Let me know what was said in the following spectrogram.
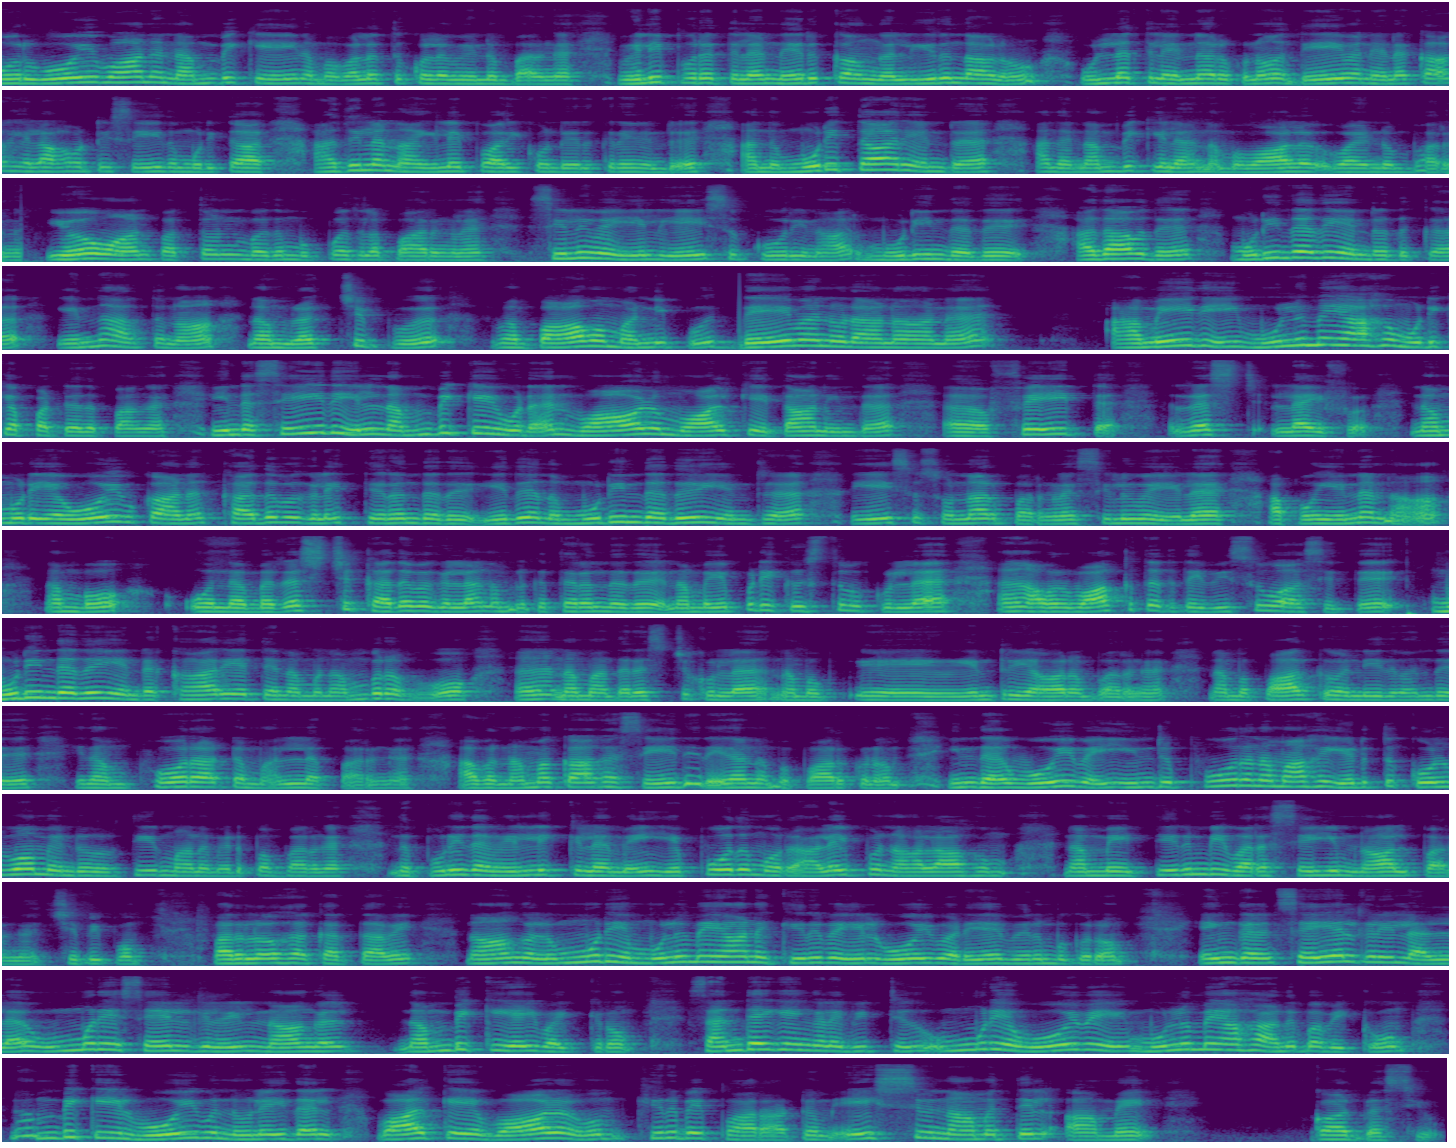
ஒரு ஓய்வான நம்பிக்கையை நம்ம வளர்த்துக்கொள்ள வேண்டும் பாருங்க. வெளிப்புறத்தில் நெருக்கங்கள் இருந்தாலும் உள்ளத்தில் என்ன இருக்கணும்? தேவன் எனக்காக எல்லாவற்றையும் செய்து முடித்தார். அதில் நான் இலைப்பாரி கொண்டு இருக்கிறேன் என்று அந்த முடித்தார் என்ற அந்த நம்பிக்கையில் நம்ம வாழ வேண்டும் பாருங்க. யோவான் பத்தொன்பது முப்பதில் பாருங்களேன். சிலுவையில் இயேசு கூறினார் முடிந்தது. அதாவது முடிந்தது என்றதுக்கு என்ன அர்த்தம்னா நம் ரட்சிப்பு நம் பாவ மன்னிப்பு தேவனுடனான அமைதி முழுமையாக முடிக்கப்பட்டிருப்பாங்க. இந்த செய்தியில் நம்பிக்கையுடன் வாழும் வாழ்க்கை தான் இந்த ஃபெய்த் ரெஸ்ட் லைஃப் நம்முடைய ஓய்வுக்கான கதவுகளை திறந்தது. எது? அந்த முடிந்தது என்ற இயேசு சொன்னார் பாருங்களேன் சிலுவையில். அப்போ என்னென்னா நம்ம அந்த ரெஸ்ட் கதவுகள்லாம் நம்மளுக்கு திறந்தது. நம்ம எப்படி கிறிஸ்துவுக்குள்ளே அவர் வாக்குத்தத்தை விசுவாசித்து முடிந்தது என்ற காரியத்தை நம்ம நம்புகிறப்போ நம்ம அந்த ரெஸ்ட்டுக்குள்ளே நம்ம என்ட்ரி ஆகிறோம் பாருங்கள் நம்ம பார்க்க வேண்டியது வந்து நம் போராட்டம் அல்ல பாருங்கள் அவர் நமக்காக செய்ததை தான் நம்ம பார்க்கணும். இந்த ஓய்வை இன்று பூரணமாக எடுத்துக்கொள்வோம் என்ற ஒரு தீர்மானம் எடுப்போம் பாருங்கள் இந்த புனித வெள்ளிக்கிழமை எப்போதும் ஒரு அழைப்பு நாளாகும். நம்மை திரும்பி வர செய்யும் நாள் பாருங்கள் செபிப்போம். பரலோக கர்த்தா கர்த்தாவே நாங்கள் உம்முடைய முழுமையான கிருபையில் ஓய்வடைய விரும்புகிறோம். எங்கள் செயல்களில் அல்ல உம்முடைய செயல்களில் நாங்கள் நம்பிக்கையை வைக்கிறோம். சந்தேகங்களை விட்டு உம்முடைய ஓய்வை முழுமையாக அனுபவிக்கவும் நம்பிக்கையில் ஓய்வு நுழைதல் வாழ்க்கையை வாழவும் கிருபை பாராட்டும். இயேசு நாமத்தில் ஆமே காட் பிளஸ் யூ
